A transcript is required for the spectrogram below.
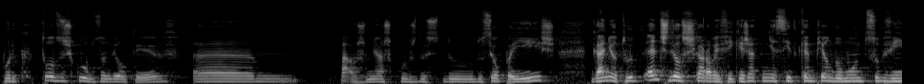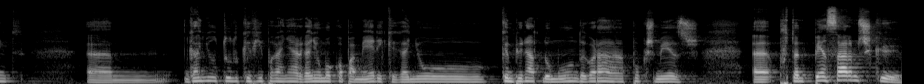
porque todos os clubes onde ele teve, ahm, pá, os melhores clubes do, do, do seu país, ganhou tudo. Antes dele chegar ao Benfica, já tinha sido campeão do mundo sub-20. Um, ganhou tudo o que havia para ganhar. Ganhou uma Copa América, ganhou Campeonato do Mundo, agora há poucos meses. Uh, portanto, pensarmos que.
